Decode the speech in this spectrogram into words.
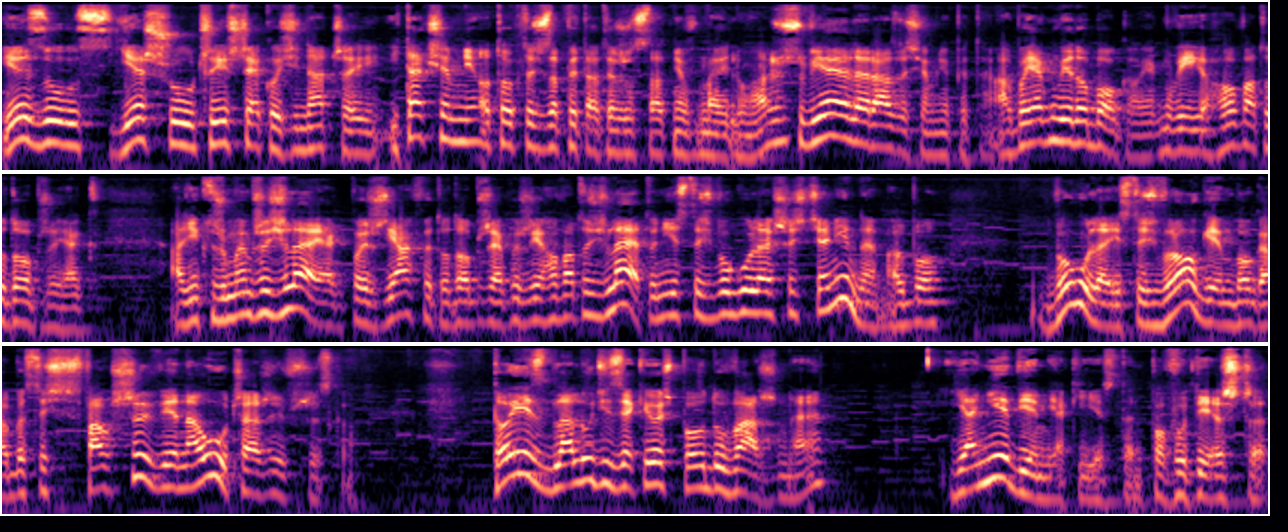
Jezus, Jeszu, czy jeszcze jakoś inaczej. I tak się mnie o to ktoś zapyta też ostatnio w mailu, a już wiele razy się mnie pyta. Albo jak mówię do Boga, jak mówię Jehowa, to dobrze, jak a niektórzy mówią, że źle. Jak powiesz Jachwę, to dobrze, jak powiesz Jehowa, to źle. To nie jesteś w ogóle chrześcijaninem, albo w ogóle jesteś wrogiem Boga, albo jesteś fałszywie nauczasz i wszystko. To jest dla ludzi z jakiegoś powodu ważne. Ja nie wiem, jaki jest ten powód jeszcze.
